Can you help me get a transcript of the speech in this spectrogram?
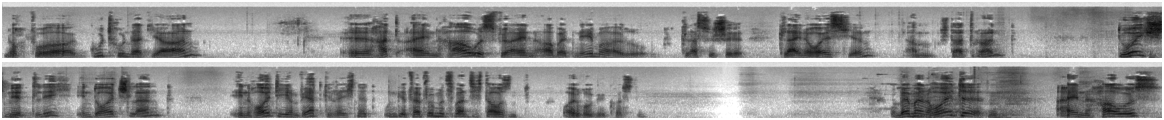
noch vor gut 100 Jahren äh, hat ein Haus für einen Arbeitnehmer, also klassische kleine Häuschen am Stadtrand, durchschnittlich in Deutschland in heutigem Wert gerechnet ungefähr 25.000 Euro gekostet. Und wenn man heute ein Haus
